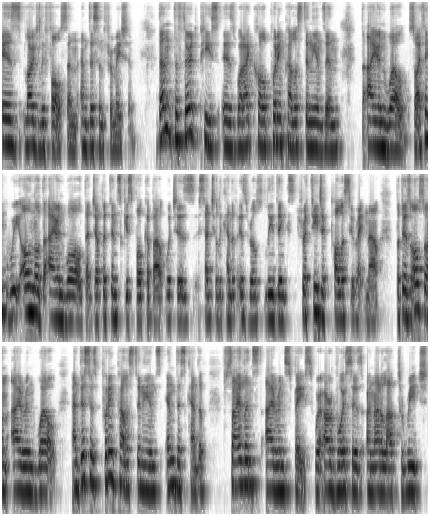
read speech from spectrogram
is largely false and, and disinformation. Then the third piece is what I call putting Palestinians in the iron well. So I think we all know the iron wall that Jabotinsky spoke about, which is essentially kind of Israel's leading strategic policy right now. But there's also an iron well. And this is putting Palestinians in this kind of silenced iron space where our voices are not allowed to reach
